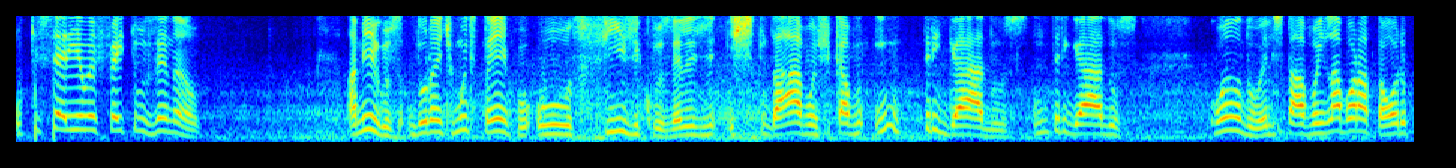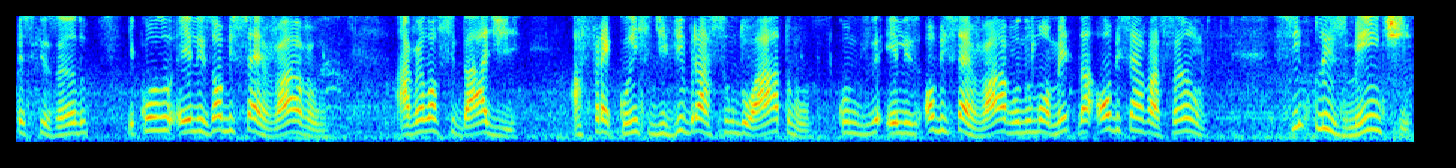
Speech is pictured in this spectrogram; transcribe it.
o que seria o efeito Zenão? Amigos, durante muito tempo os físicos eles estudavam ficavam intrigados, intrigados quando eles estavam em laboratório pesquisando e quando eles observavam a velocidade, a frequência de vibração do átomo, quando eles observavam no momento da observação, simplesmente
